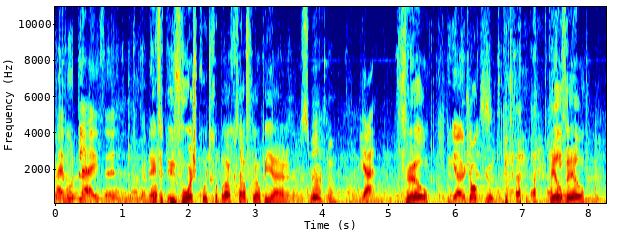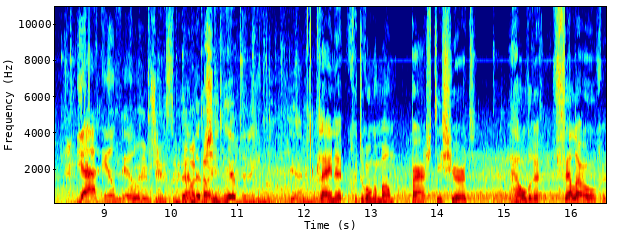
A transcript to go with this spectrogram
Hij moet blijven. En heeft het u voorspoed gebracht de afgelopen jaren? Ja. Veel? Juist. Heel veel? Ja, heel veel. Kleine, gedrongen man, paars t-shirt, heldere, felle ogen.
